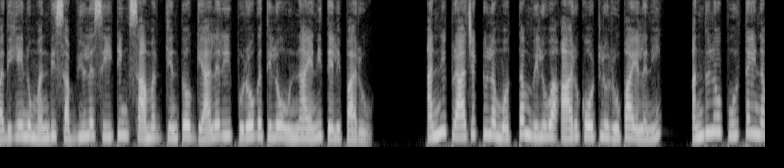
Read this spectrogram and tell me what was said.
పదిహేను మంది సభ్యుల సీటింగ్ సామర్థ్యంతో గ్యాలరీ పురోగతిలో ఉన్నాయని తెలిపారు. అన్ని ప్రాజెక్టుల మొత్తం విలువ ఆరు కోట్లు రూపాయలని అందులో పూర్తయిన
